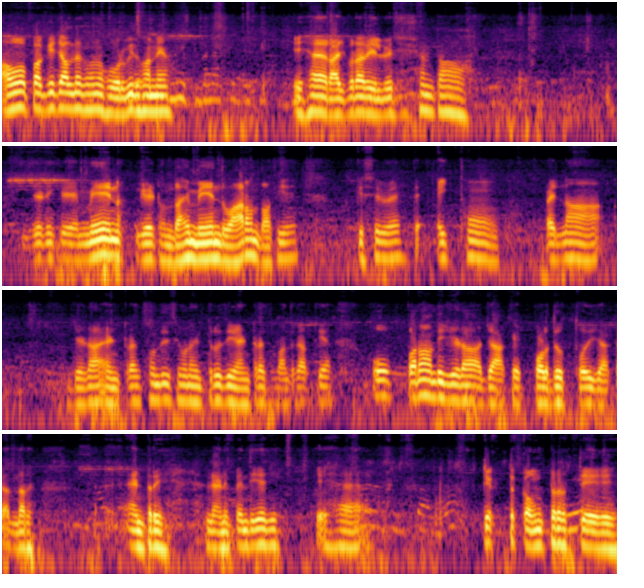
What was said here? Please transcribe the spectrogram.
ਆਓ ਆਪਾਂ ਅੱਗੇ ਚੱਲਦੇ ਹਾਂ, ਤੁਹਾਨੂੰ ਹੋਰ ਵੀ ਦਿਖਾਉਂਦੇ ਹਾਂ। ਇਹ ਹੈ ਰਾਜਪੁਰਾ ਰੇਲਵੇ ਸਟੇਸ਼ਨ ਦਾ, ਜਿਹੜੀ ਕਿ ਮੇਨ ਗੇਟ ਹੁੰਦਾ ਹੈ ਮੇਨ ਦੁਆਰ ਹੁੰਦਾ ਸੀ ਇਹ। ਕਿਸੇ ਵੇਲੇ ਤੇ ਇੱਥੋਂ ਪਹਿਲਾਂ ਜਿਹੜਾ ਐਂਟਰੈਂਸ ਹੁੰਦੀ ਸੀ, ਹੁਣ ਇੰਟਰ ਦੀ ਐਂਟਰੈਂਸ ਬੰਦ ਕਰਤੀ ਆ। ਉਹ ਪਰਾਂ ਦੀ ਜਿਹੜਾ ਜਾ ਕੇ ਪੁਲ ਦੇ ਉੱਤੋਂ ਦੀ ਜਾ ਕੇ ਅੰਦਰ ਐਂਟਰੀ ਲੈਣੀ ਪੈਂਦੀ ਹੈ ਜੀ। ਇਹ ਹੈ ਟਿਕਟ ਕਾਊਂਟਰ ਤੇ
